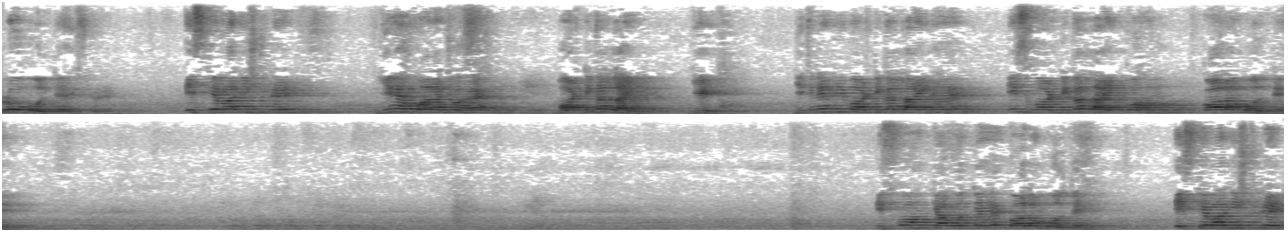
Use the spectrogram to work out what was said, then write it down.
रो बोलते हैं स्टूडेंट इसके बाद स्टूडेंट ये हमारा जो है वर्टिकल लाइन ये जितने भी वर्टिकल लाइन है, इस वर्टिकल लाइन को हम कॉलम बोलते हैं. इसको हम क्या बोलते हैं? कॉलम बोलते हैं. इसके बाद स्टूडेंट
